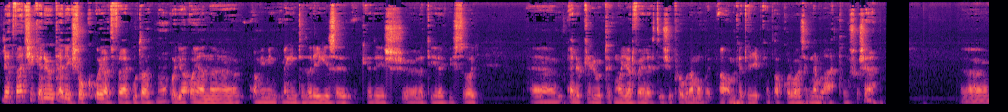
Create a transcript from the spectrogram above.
Illetve hát sikerült elég sok olyat felkutatnunk, hogy olyan, ami megint ez a régészekedésre térek vissza, hogy előkerültek magyar fejlesztési programok, amiket egyébként akkor valószínűleg nem láttunk sose. Uh,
